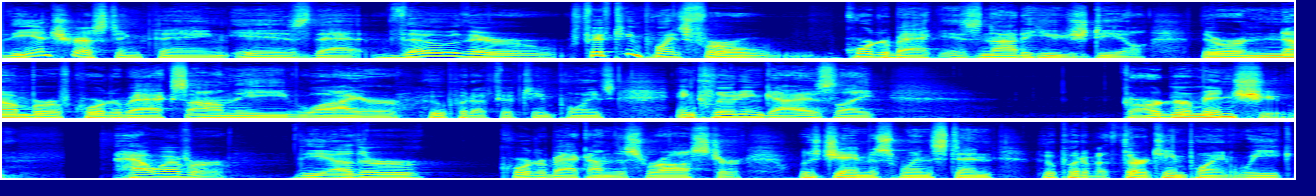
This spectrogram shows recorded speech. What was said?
The interesting thing is that though there 15 points for a quarterback is not a huge deal, there were a number of quarterbacks on the wire who put up 15 points, including guys like Gardner Minshew. However, the other quarterback on this roster was Jameis Winston, who put up a 13 point week.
